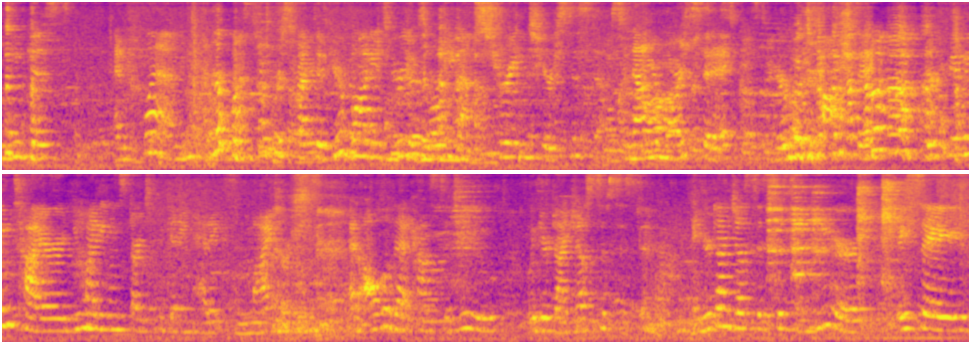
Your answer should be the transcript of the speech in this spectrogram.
mucus, and phlegm, from a Western perspective, your body is reabsorbing that straight into your system. So now you're more acidic, you're more toxic, you're feeling tired, you might even start to be getting headaches and migraines. And all of that has to do with your digestive system. And your digestive system here, they say,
